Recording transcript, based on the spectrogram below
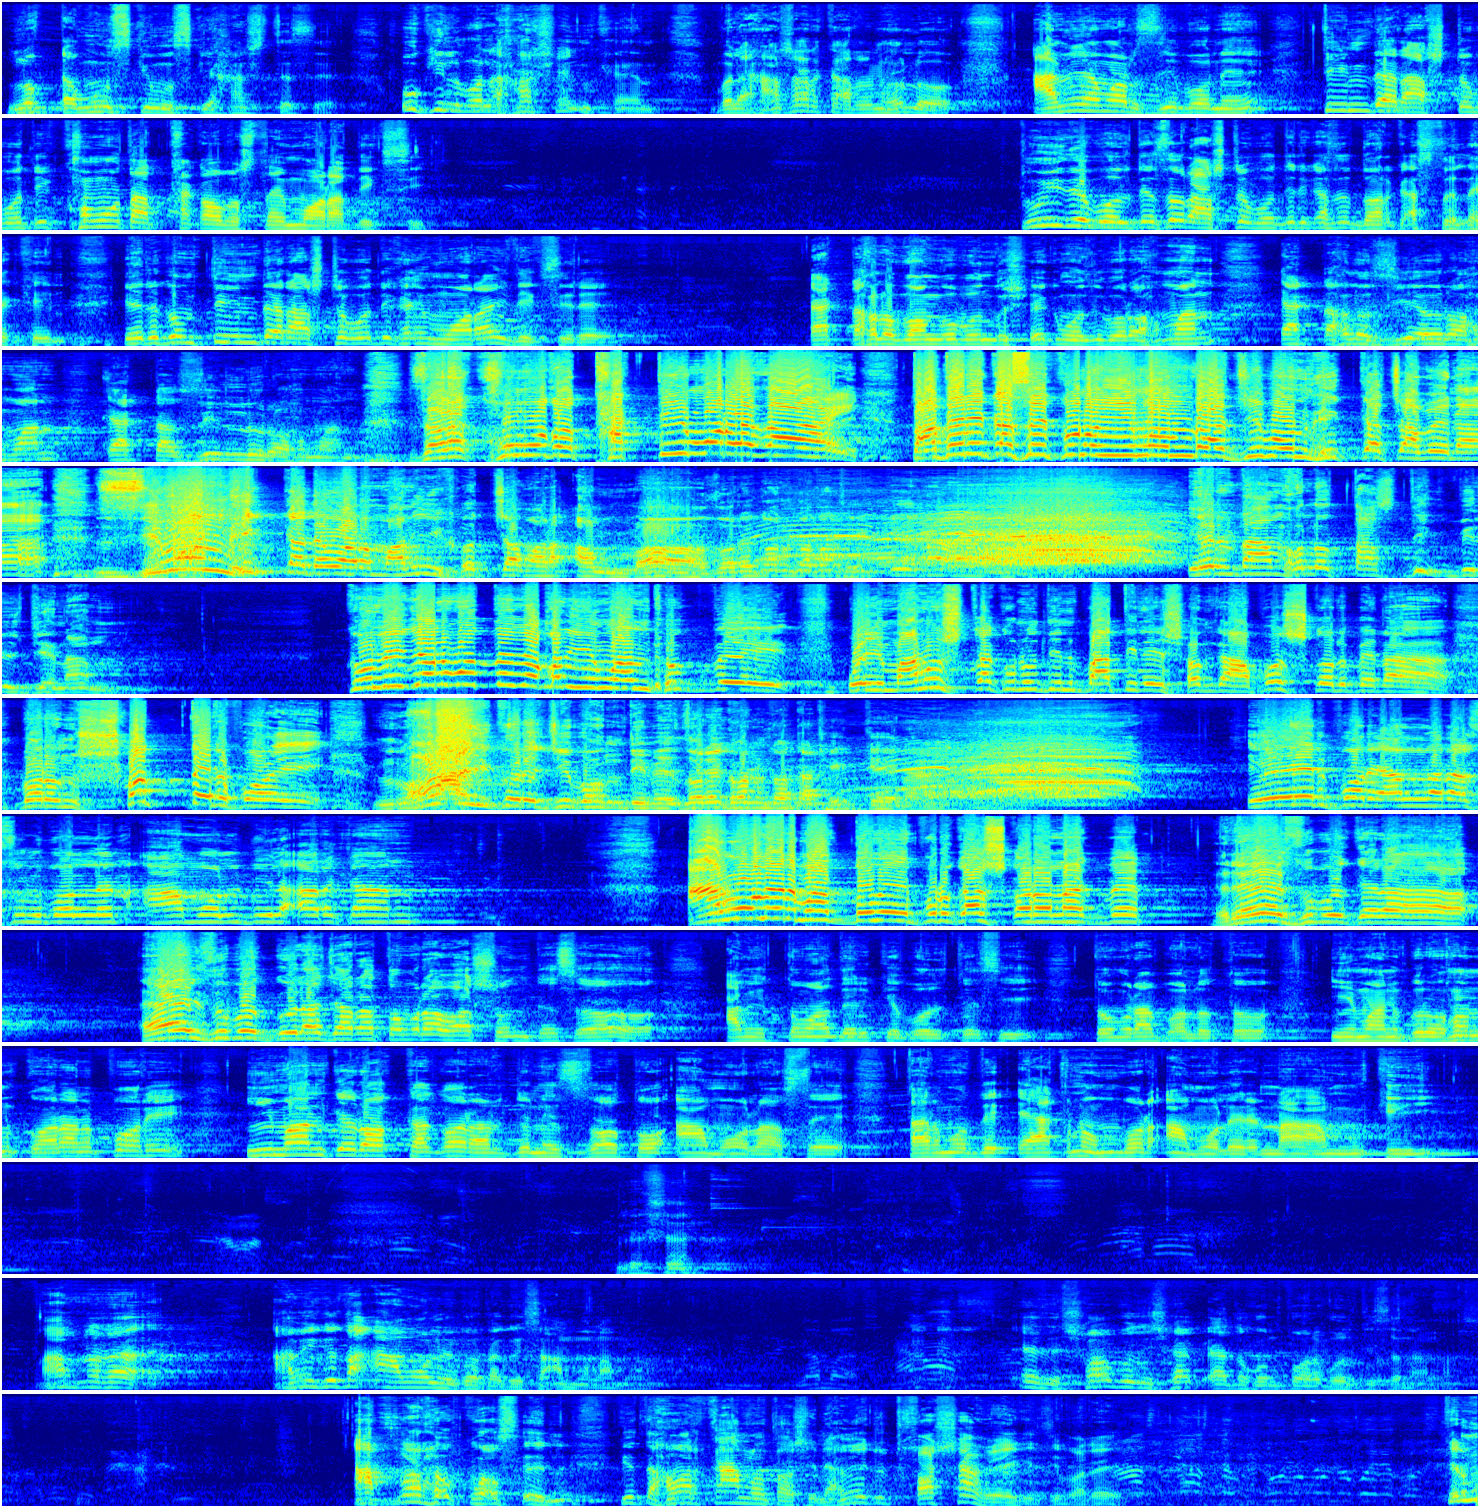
লোকটা মুসকি মুসকি হাসতেছে। উকিল বলে, হাসেন কেন? বলে, হাসার কারণ হলো, আমি আমার জীবনে তিনটা রাষ্ট্রপতি ক্ষমতার থাকা অবস্থায় মরা দেখছি। তুমি যে বলতেছো রাষ্ট্রপতির কাছে দরখাস্ত লেখেন, এরকম তিনটা রাষ্ট্রপতি আমি মরাই দেখছি রে। একটা হলো বঙ্গবন্ধু শেখ মুজিবুর রহমান, একটা হলো জিয়াউর রহমান, একটা জিল্লুর রহমান। যারা ক্ষমতা থাকতেই মরা যায়, তাদের কাছে কোনো ইমানদার জীবন ভিক্ষা চাবে না। জীবন ভিক্ষা দেওয়ার মালিক হচ্ছে আমার আল্লাহ। কোন কথা ঠিক না? এর নাম হলো তাসদিক বিল জেনান। কলিজার মধ্যে যখন ইমান ঢুকবে, ওই মানুষটা কোনোদিন বাতিলের সঙ্গে আপোষ করবে না, বরং সত্যের পরে লড়াই করে জীবন দিবে ধরে কোন কথা ঠিক না? এরপরে আল্লাহ রাসুল বললেন, আমল বিল আরকান। আমলের মাধ্যমে প্রকাশ করা লাগবে। রে যুবকেরা, এই যুবকগুলা যারা তোমরা আওয়াজ শুনতেছ, আমি তোমাদেরকে বলতেছি, তোমরা বলো তো ইমান গ্রহণ করার পরে ইমানকে রক্ষা করার জন্য যত আমল আছে, তার মধ্যে এক নম্বর আমলের নাম কি? বুঝেছেন আপনারা, আমি কিন্তু আমলের কথা কইছি, আমল আমল। এই যে সভাপতি সাহেব এতক্ষণ পরে বলতেছে নামাজ। আপনারাও কছেন, কিন্তু আমার কানত আসেনি, আমি একটু ঠসা হয়ে গেছি পারে।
